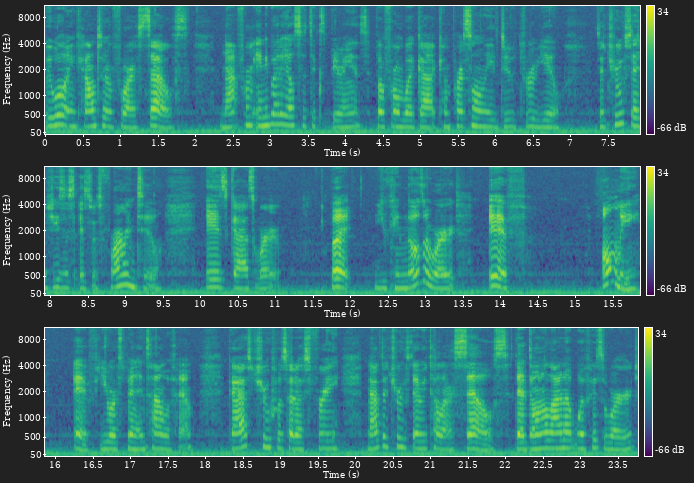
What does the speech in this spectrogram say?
We will encounter for ourselves, not from anybody else's experience, but from what God can personally do through you. The truth that Jesus is referring to is God's word. But you can know the word if, only if you are spending time with Him. God's truth will set us free, not the truth that we tell ourselves that don't align up with His word,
